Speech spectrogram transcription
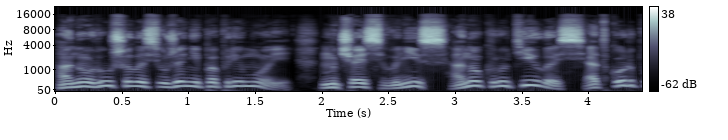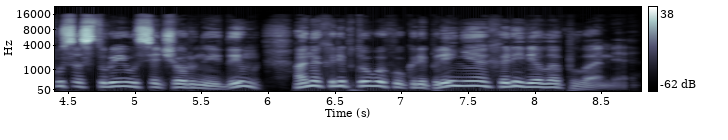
Оно рушилось уже не по прямой. Мчась вниз, оно крутилось, от корпуса струился черный дым, а на хребтовых укреплениях ревело пламя.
